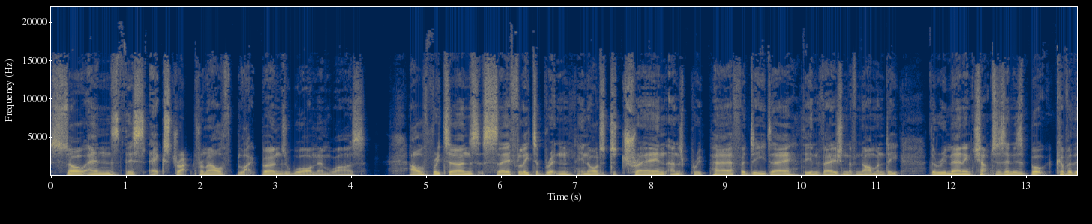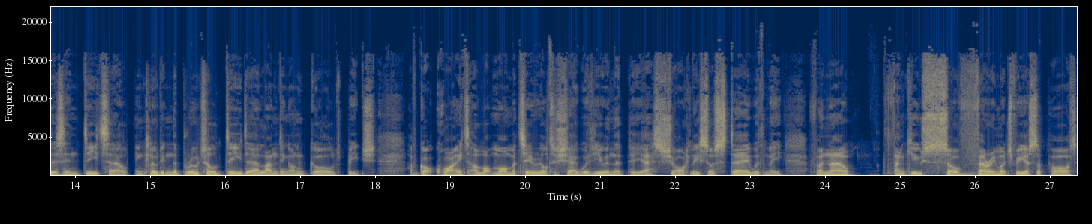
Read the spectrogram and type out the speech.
So ends this extract from Alf Blackburn's war memoirs. Alf returns safely to Britain in order to train and prepare for D-Day, the invasion of Normandy. The remaining chapters in his book cover this in detail, including the brutal D-Day landing on Gold Beach. I've got quite a lot more material to share with you in the PS shortly, so stay with me. For now, thank you so very much for your support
